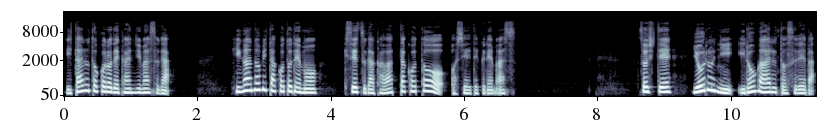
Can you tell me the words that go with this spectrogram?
至る所で感じますが日が伸びたことでも季節が変わったことを教えてくれます。そして夜に色があるとすれば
